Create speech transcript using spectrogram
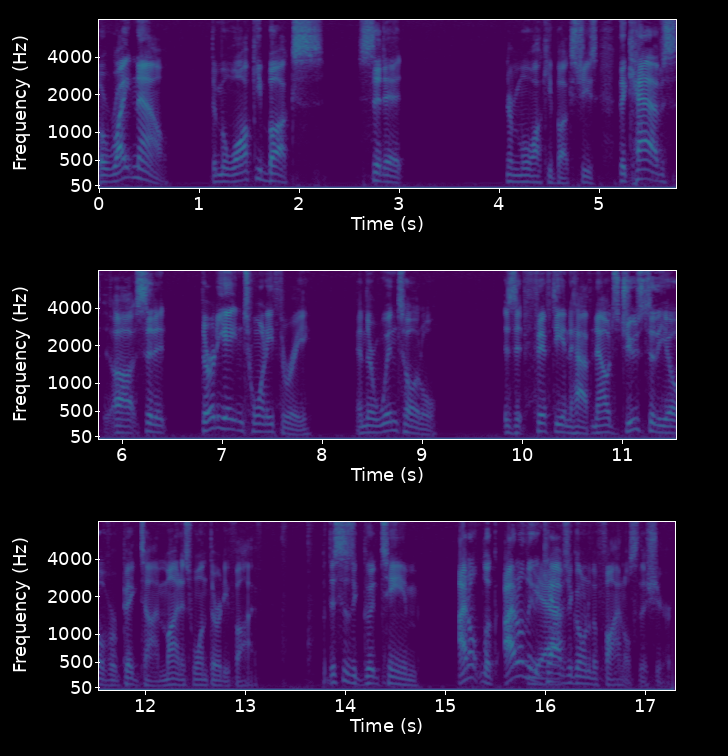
But right now, the Milwaukee Bucks sit at or Milwaukee Bucks, Jeez, The Cavs uh, sit at 38 and 23, and their win total is at 50 and a half. Now it's juiced to the over, big time, minus 135. But this is a good team. I don't look. I don't think Yeah. the Cavs are going to the finals this year.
